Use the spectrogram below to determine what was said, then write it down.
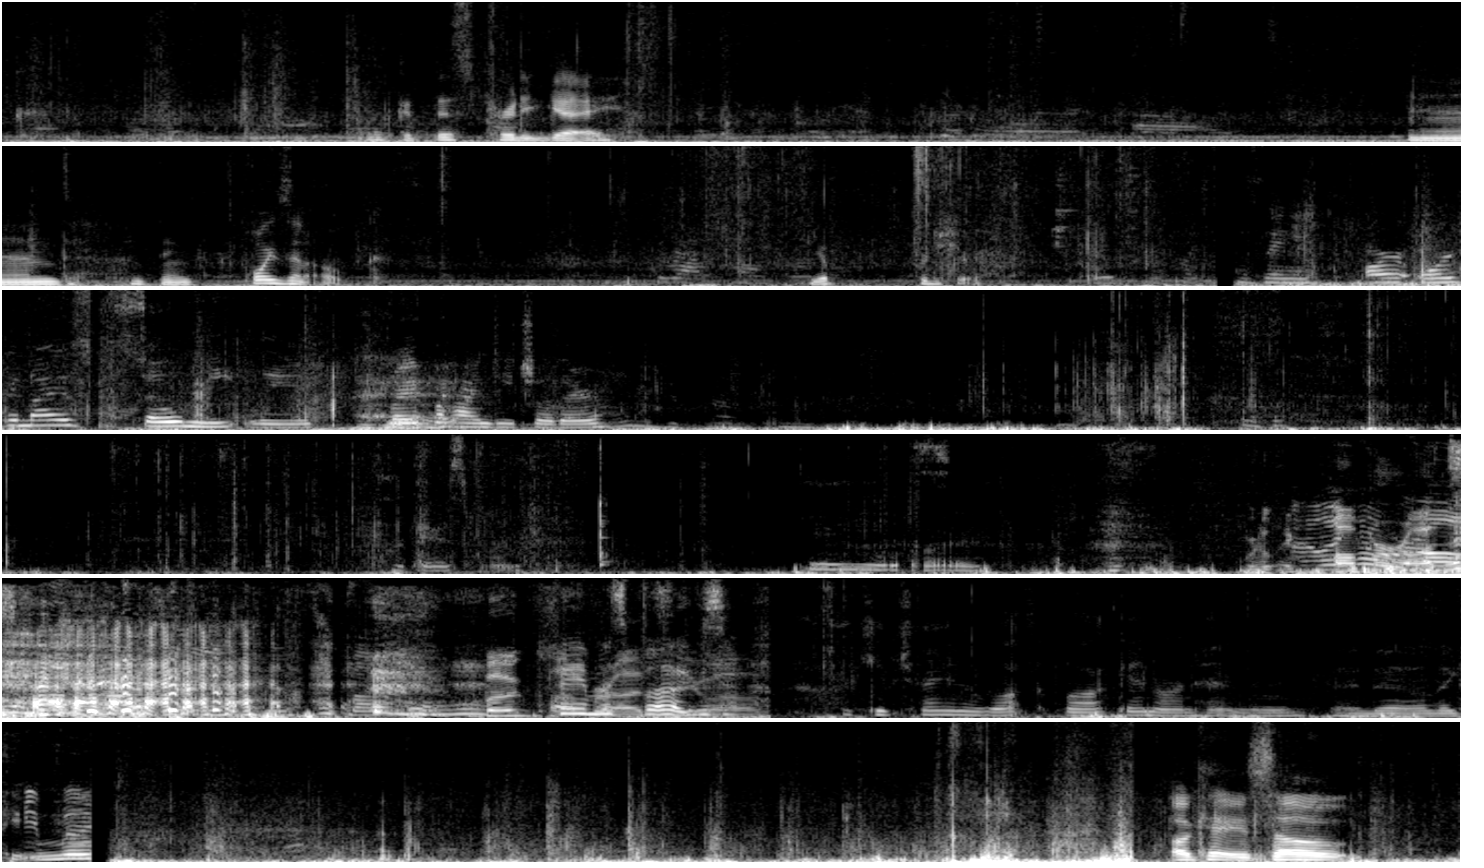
Look at this pretty guy. And I think poison oak. Yep, pretty sure. They are organized so neatly, right behind each other. There you are. We're like Bug Famous bugs. wow. I keep trying to lock, lock in on him and And uh, they keep moving. Okay, so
